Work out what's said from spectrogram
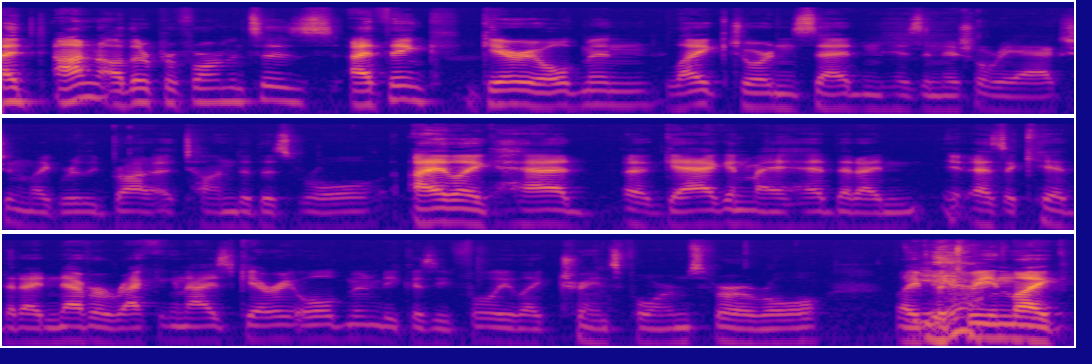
I, on other performances, I think Gary Oldman, like Jordan said in his initial reaction, like really brought a ton to this role. I like had a gag in my head that I, as a kid, that I never recognized Gary Oldman because he fully like transforms for a role. Like Yeah. between like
